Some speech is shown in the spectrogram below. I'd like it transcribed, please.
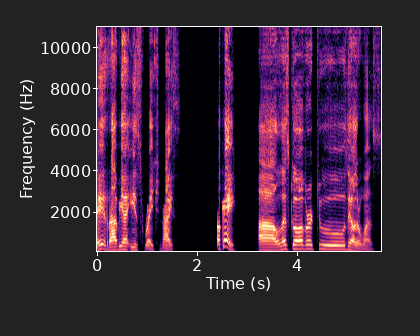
Okay, rabia is rage. Nice. Okay. Uh, let's go over to the other ones.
